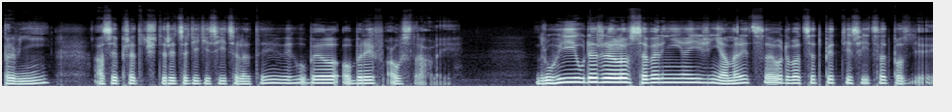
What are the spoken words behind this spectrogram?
První, asi před 40 tisíci lety, vyhubil obry v Austrálii. Druhý udeřil v Severní a Jižní Americe o 25 tisíc let později.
